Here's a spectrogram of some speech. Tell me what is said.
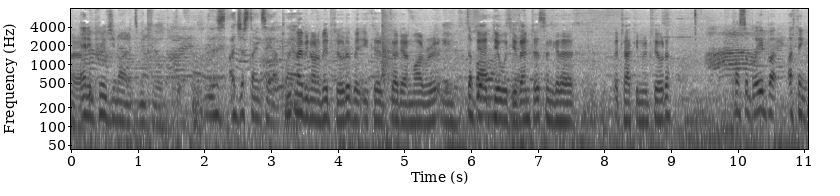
Yeah. and improves United's midfield. This, I just don't see that player. Maybe not a midfielder, but you could go down my route and deal with yeah. Juventus and get a attacking midfielder. Possibly, but I think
